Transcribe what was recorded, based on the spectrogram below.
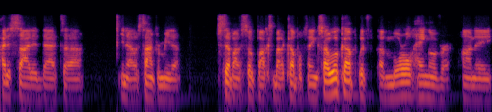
I decided that uh, you know it was time for me to step on a soapbox about a couple things. So I woke up with a moral hangover on a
